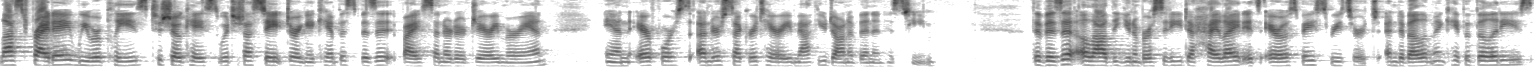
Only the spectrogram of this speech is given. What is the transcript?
Last Friday, we were pleased to showcase Wichita State during a campus visit by Senator Jerry Moran and Air Force Undersecretary Matthew Donovan and his team. The visit allowed the university to highlight its aerospace research and development capabilities,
